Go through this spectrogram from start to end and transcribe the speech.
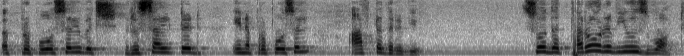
a proposal which resulted in a proposal after the review. So the thorough review is what?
